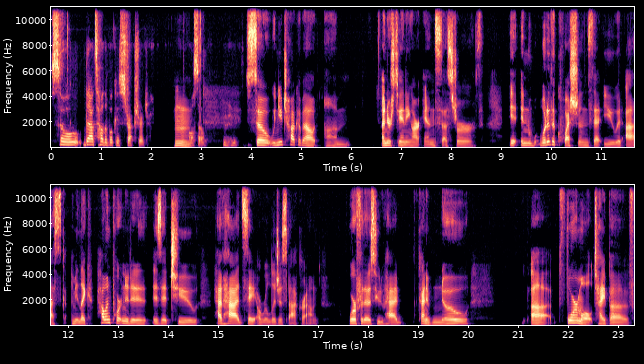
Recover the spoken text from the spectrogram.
So that's how the book is structured. Mm. Also. Mm-hmm. So when you talk about um, understanding our ancestors in what are the questions that you would ask? I mean, like, how important it is, is it to have had, say, a religious background, or for those who had kind of no uh, formal type of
